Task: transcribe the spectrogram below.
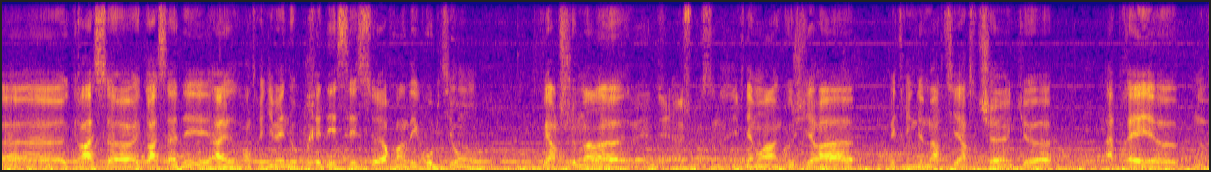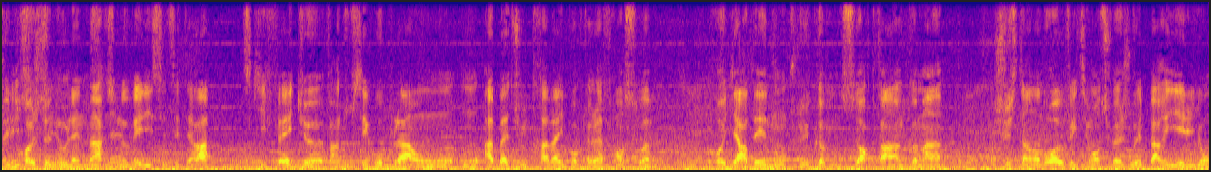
Euh, grâce, à- grâce à des à, entre guillemets nos prédécesseurs, enfin des groupes qui ont ouvert le chemin. euh, je pense évidemment à un Gojira, Mettring de Martyrs, Chunk, après euh, plus Novelis proche de nous. Landmarks, Novelis, etc. Ce qui fait que tous ces groupes-là ont, ont abattu le travail pour que la France soit regardée non plus comme une sorte, enfin comme un juste un endroit où effectivement tu vas jouer Paris et Lyon,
